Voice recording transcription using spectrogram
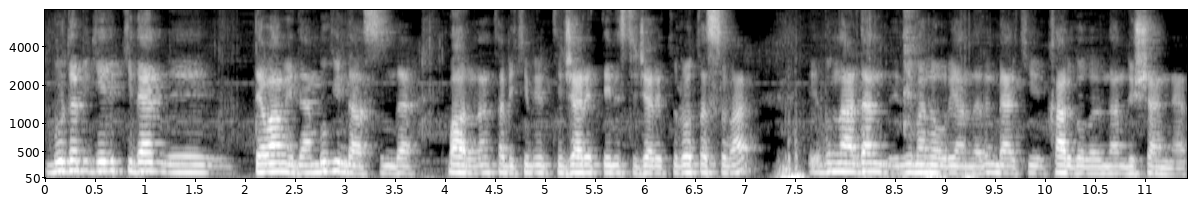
burada bir gelip giden, e, devam eden, bugün de aslında var olan tabii ki bir ticaret, deniz ticareti rotası var. E, bunlardan limana uğrayanların belki kargolarından düşenler,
